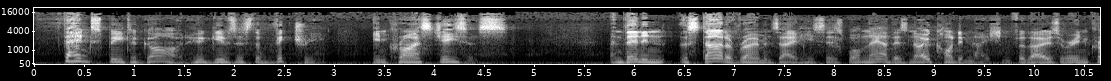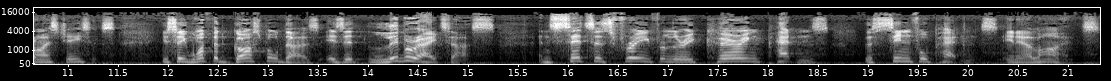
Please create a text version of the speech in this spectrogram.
Thanks be to God who gives us the victory in Christ Jesus. And then in the start of Romans 8, he says, Well, now there's no condemnation for those who are in Christ Jesus. You see, what the gospel does is it liberates us and sets us free from the recurring patterns, the sinful patterns in our lives.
